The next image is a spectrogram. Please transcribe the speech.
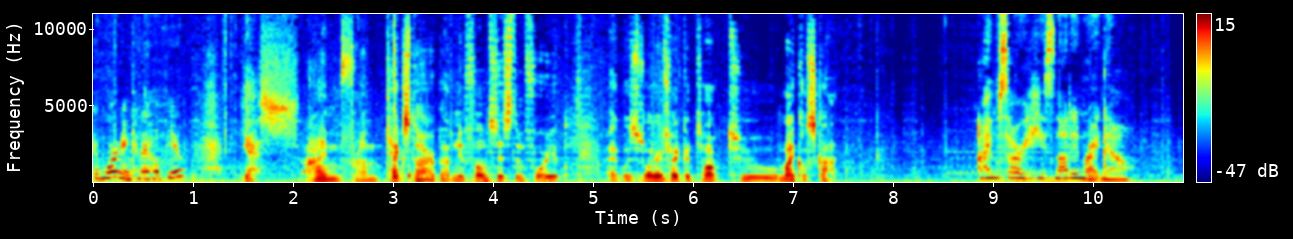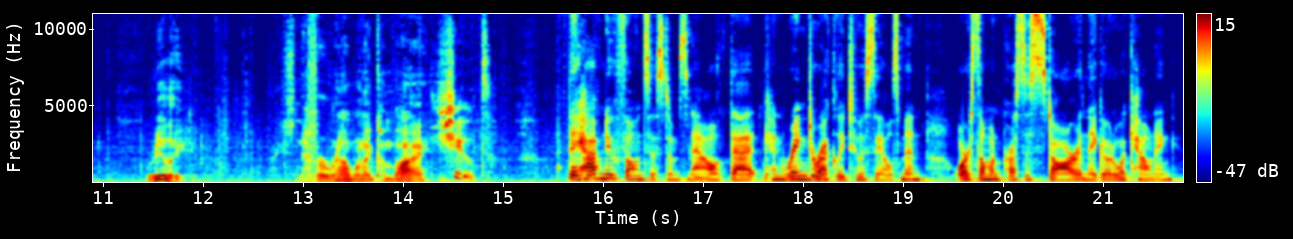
Good morning. Can I help you? Yes, I'm from Techstar about a new phone system for you. I was wondering if I could talk to Michael Scott. I'm sorry, he's not in right now. Really? He's never around when I come by. Shoot. They have new phone systems now that can ring directly to a salesman, or someone presses star and they go to accounting,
